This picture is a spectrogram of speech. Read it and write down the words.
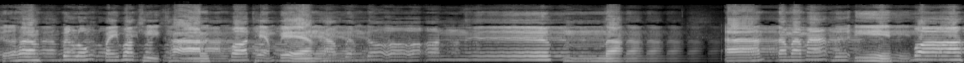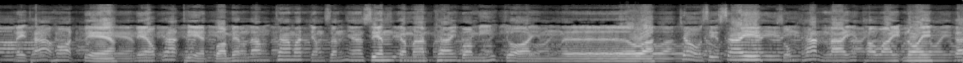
เถิงเบื้องลงไปบ่ขี้ขานบ่แถมแบ่งห้ามเบื้องดอนนะ อาตมามามือดีบ่ในท่าฮอดแปลงแนวพระเทศบ่แม่นลำข้ามัดจำสัญญาเสียนกมาดคายบ่มีจอยเออว่าเจ้าสิใสสมพันธ์หลายถวายหน่อยก็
